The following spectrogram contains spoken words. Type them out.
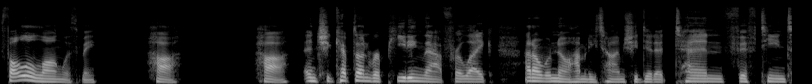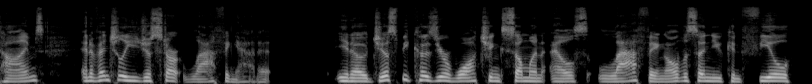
follow along with me. Ha. Ha. And she kept on repeating that for like i don't know how many times she did it 10 15 times and eventually you just start laughing at it you know just because you're watching someone else laughing all of a sudden you can feel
